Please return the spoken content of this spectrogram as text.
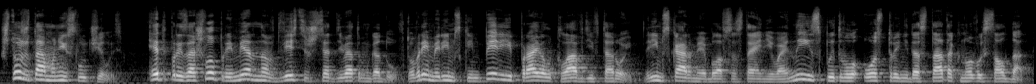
Что же там у них случилось? Это произошло примерно в 269 году. В то время Римской империей правил Клавдий II. Римская армия была в состоянии войны и испытывала острый недостаток новых солдат.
